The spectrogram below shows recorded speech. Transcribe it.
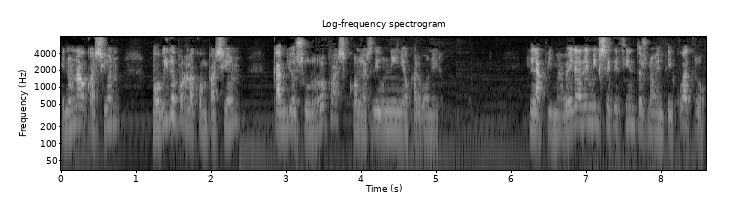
En una ocasión, movido por la compasión, cambió sus ropas con las de un niño carbonero. En la primavera de 1794,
